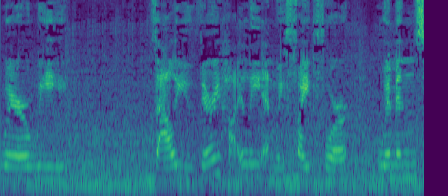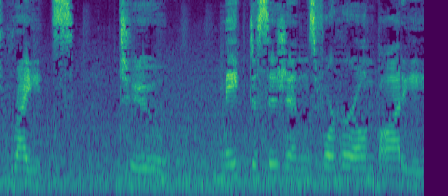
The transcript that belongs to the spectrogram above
where we value very highly and we fight for women's rights to make decisions for her own body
